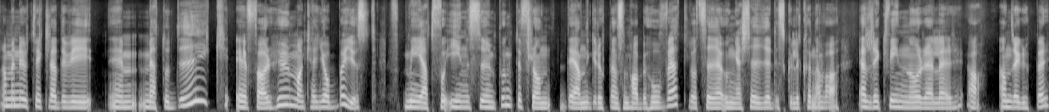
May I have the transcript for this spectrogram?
ja, men utvecklade vi eh, metodik eh, för hur man kan jobba just med att få in synpunkter från den gruppen som har behovet. Låt säga unga tjejer, det skulle kunna vara äldre kvinnor eller ja, andra grupper.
